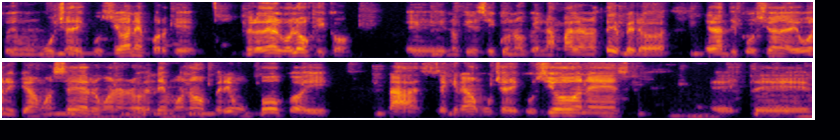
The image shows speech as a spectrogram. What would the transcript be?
tuvimos muchas discusiones, porque, pero de algo lógico. Eh, no quiere decir que uno que en las malas no esté, pero eran discusiones de, bueno, ¿y qué vamos a hacer? Bueno, lo vendemos, no, esperemos un poco y nada, se generaron muchas discusiones. Este,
